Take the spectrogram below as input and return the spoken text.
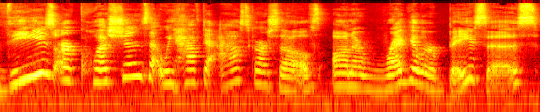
These are questions that we have to ask ourselves on a regular basis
